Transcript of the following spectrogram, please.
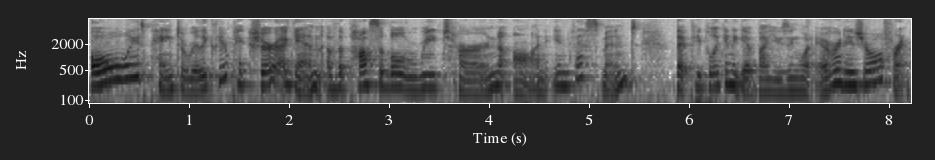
Always paint a really clear picture, again, of the possible return on investment that people are going to get by using whatever it is you're offering,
